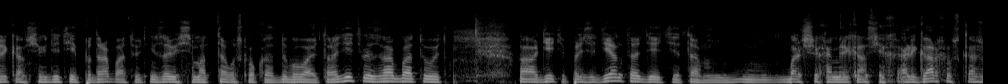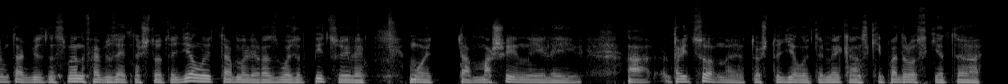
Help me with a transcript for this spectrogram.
американских детей подрабатывают, независимо от того, сколько добывают родители, зарабатывают. А, дети президента, дети там, больших американских олигархов, скажем так, бизнесменов обязательно что-то делают там, или развозят пиццу, или моют там машины или а, традиционно то, что делают американские подростки, это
